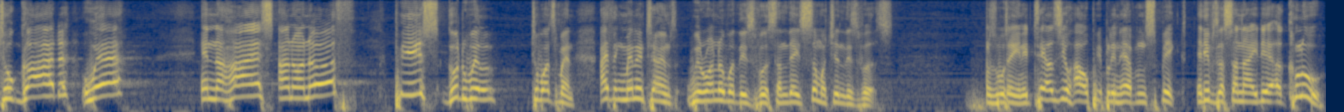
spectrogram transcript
to God, where? In the highest and on earth, peace, goodwill towards men. I think many times we run over this verse, and there's so much in this verse. As we're saying, it tells you how people in heaven speak. It gives us an idea, a clue,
